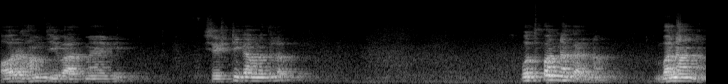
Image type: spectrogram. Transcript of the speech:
और हम जीवात्माएँ भी। सृष्टि का मतलब उत्पन्न करना, बनाना।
